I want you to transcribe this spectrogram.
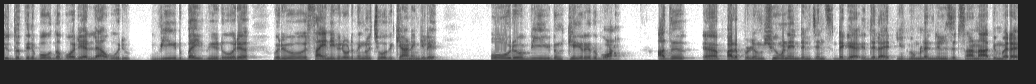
യുദ്ധത്തിന് പോകുന്ന പോലെയല്ല ഒരു വീട് ബൈ വീട് ഒരു ഒരു സൈനികനോട് നിങ്ങൾ ചോദിക്കുകയാണെങ്കിൽ ഓരോ വീടും ക്ലിയർ ചെയ്ത് പോകണം അത് പലപ്പോഴും ഹ്യൂമൻ ഇന്റലിജൻസിന്റെ ഇതിലായിരിക്കും. ഹ്യൂമൻ ഇന്റലിജൻസ് ആണ് ആദ്യം വരെ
